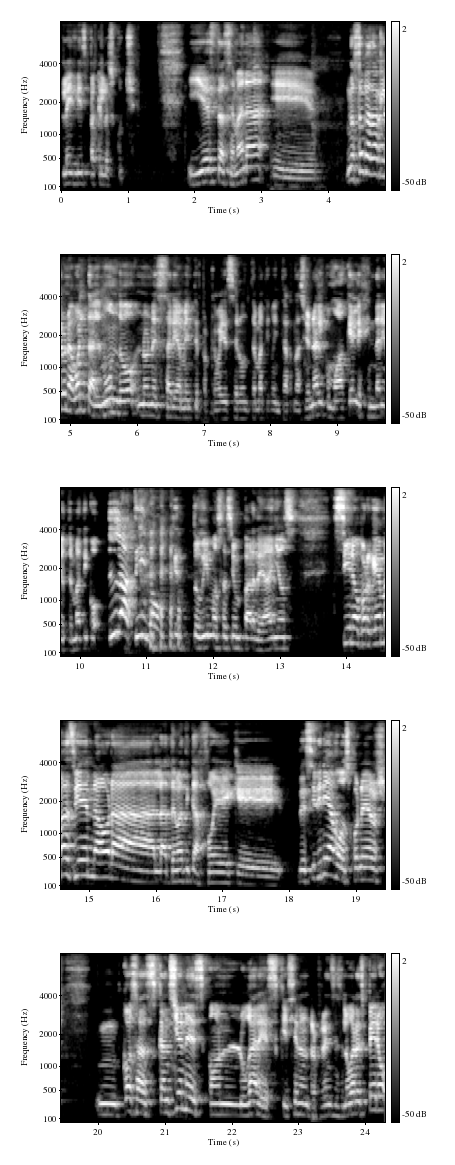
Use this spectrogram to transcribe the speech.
playlist para que lo escuchen. Y esta semana eh, nos toca darle una vuelta al mundo, no necesariamente porque vaya a ser un temático internacional como aquel legendario temático latino que tuvimos hace un par de años, sino porque más bien ahora la temática fue que decidiríamos poner mm, cosas, canciones con lugares que hicieran referencias a lugares, pero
